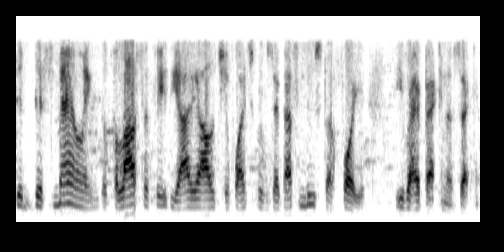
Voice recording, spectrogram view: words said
di- dismantling the philosophy, the ideology of white supremacy. I got some new stuff for you. Be right back in a second.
